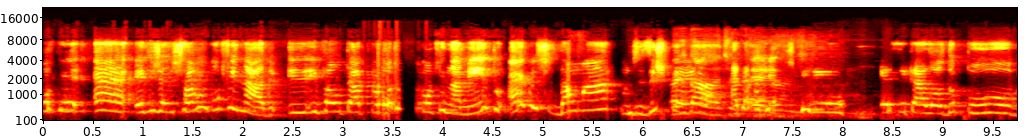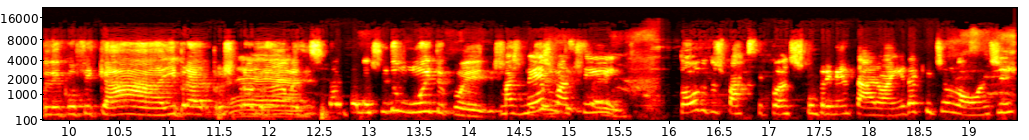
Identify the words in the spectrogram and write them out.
Porque é, eles já estavam confinados e, e voltar para outro confinamento é dá uma, um desespero. Verdade, Até porque eles queriam esse calor do público, ficar, ir para os é. programas, isso deve ter mexido muito com eles. Mas mesmo assim, todos os participantes cumprimentaram, ainda que de longe,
